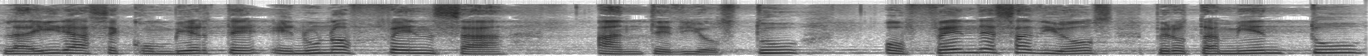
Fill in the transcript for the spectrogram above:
La ira se convierte en una ofensa ante Dios. Tú ofendes a Dios, pero también tú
